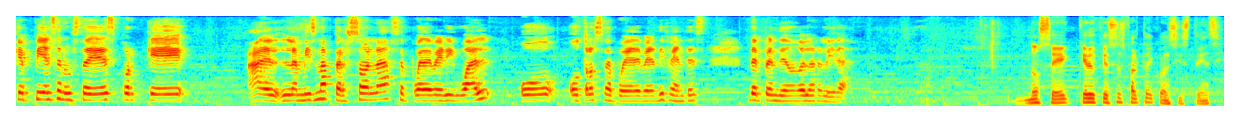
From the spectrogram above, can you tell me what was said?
¿qué piensan ustedes? ¿Por qué a la misma persona se puede ver igual o otros se puede ver diferentes dependiendo de la realidad? No sé, creo que eso es falta de consistencia.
